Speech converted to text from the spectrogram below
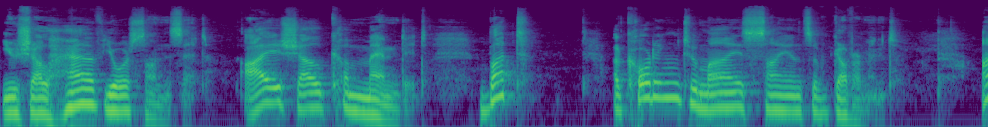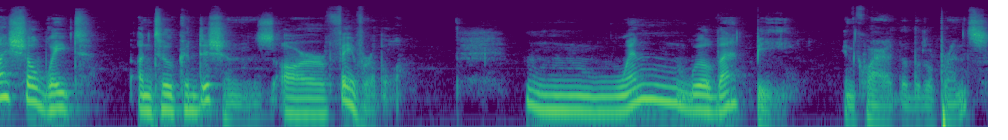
You shall have your sunset. I shall command it. But according to my science of government, I shall wait until conditions are favorable. Hmm, when will that be? inquired the little prince.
